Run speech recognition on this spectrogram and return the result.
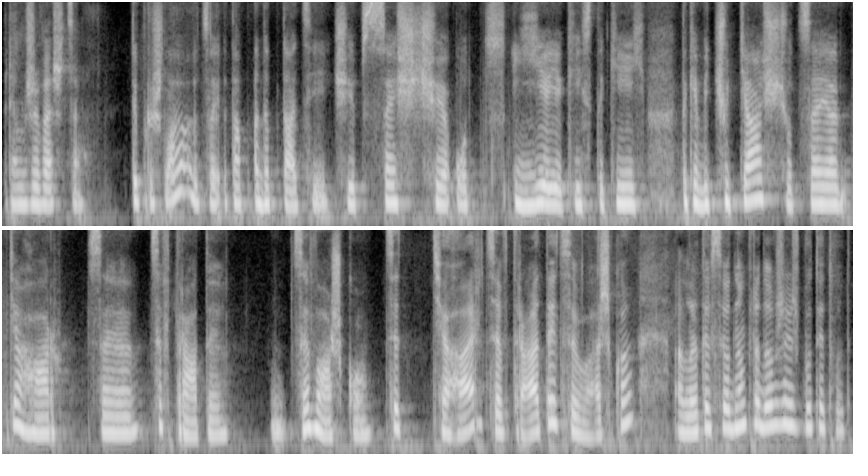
прям живеш цим. Ти пройшла цей етап адаптації? Чи все ще от є якийсь такий таке відчуття, що це тягар, це, це втрати? Це важко. Це тягар, це втрати, це важко, але ти все одно продовжуєш бути тут.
